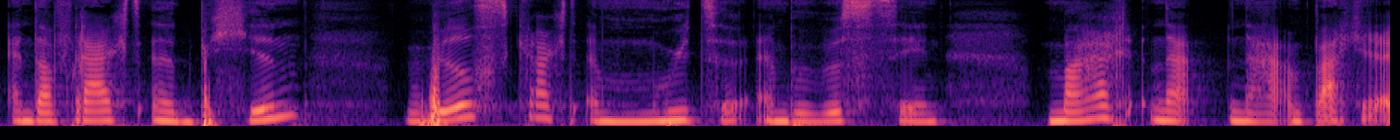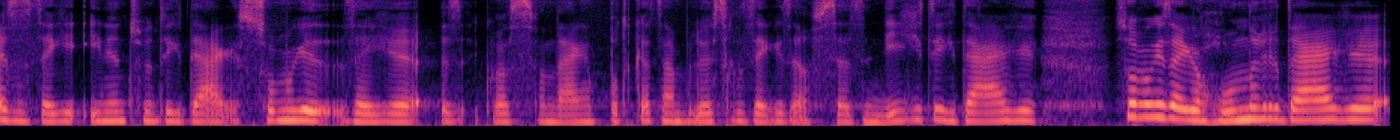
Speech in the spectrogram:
En dat vraagt in het begin wilskracht en moeite en bewustzijn. Maar na, na een paar keer, ze zeggen 21 dagen, sommigen zeggen, ik was vandaag een podcast aan het beluisteren, zeggen zelfs 96 dagen, sommigen zeggen 100 dagen,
